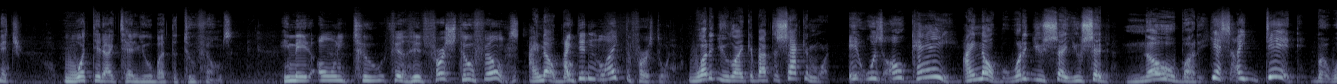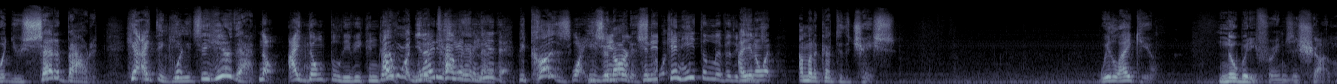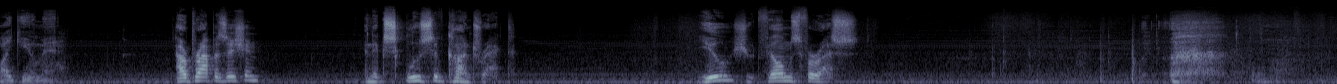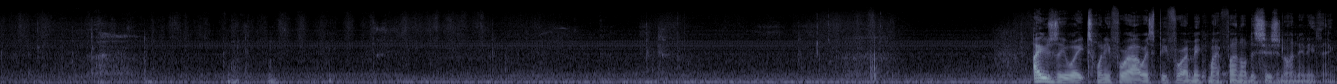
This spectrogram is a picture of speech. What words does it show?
Mitch, what did I tell you about the two films? He made only two, his first two films. I know, I didn't like the first one. What did you like about the second one? It was okay. I know, but what did you say? You said nobody. Yes, I did. But what you said about it, yeah, I think he needs to hear that. No, I don't believe he can do I it. want you Why to tell him to that, that? because What, he he's an artist. Can he, can he deliver the Uh, you know what? I'm going to cut to the chase. We like you. Nobody frames a shot like you, man. Our proposition? An exclusive contract. You shoot films for us. I usually wait 24 hours before I make my final decision on anything.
